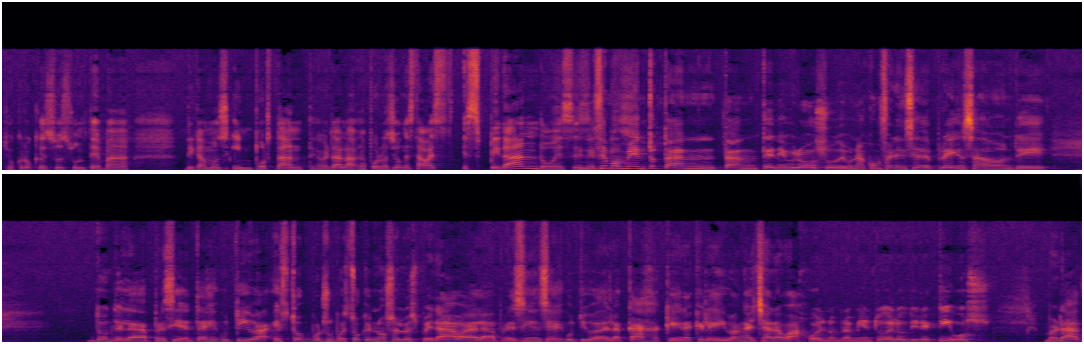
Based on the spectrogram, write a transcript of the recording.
Yo creo que eso es un tema digamos, importante, ¿verdad? La, población estaba esperando ese En ese momento tan, tan tenebroso de una conferencia de prensa donde donde la presidenta ejecutiva, esto por supuesto que no se lo esperaba la presidencia ejecutiva de la caja, que era que le iban a echar abajo el nombramiento de los directivos, ¿verdad?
